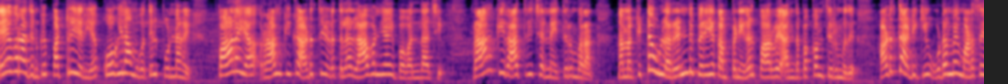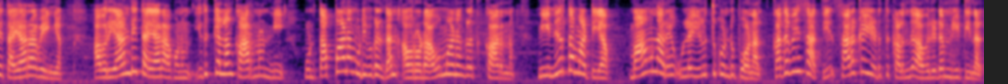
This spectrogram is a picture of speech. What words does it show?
தேவராஜனுக்கு பற்றி எறிய கோகிலா முகத்தில் புன்னகை. பாலையா ராம்கிக்கு அடுத்த இடத்துல லாவண்யா இப்போ வந்தாச்சு. ராம்கி ராத்திரி சென்னை திரும்புகிறான் நம்ம கிட்ட உள்ள ரெண்டு பெரிய கம்பெனிகள் பார்வை அந்த பக்கம் திரும்புது. அடுத்த அடிக்கு உடம்பை மனசை தயாராக வைங்க. அவர் ஏண்டி தயாராகணும்? இதுக்கெல்லாம் காரணம் நீ. உன் தப்பான முடிவுகள் தான் அவரோட அவமானங்களுக்கு காரணம். நீ நிறுத்த மாட்டியா? மாமனாரை உள்ளே இழுத்து கொண்டு போனாள். கதவை சாத்தி சரக்கை எடுத்து கலந்து அவரிடம் நீட்டினாள்.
